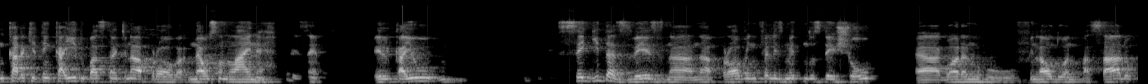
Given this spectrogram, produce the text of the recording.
um cara que tem caído bastante na prova, Nelson Liner, por exemplo, ele caiu seguidas vezes na, na prova, infelizmente nos deixou é, agora no final do ano passado.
